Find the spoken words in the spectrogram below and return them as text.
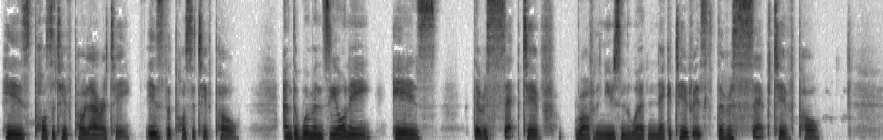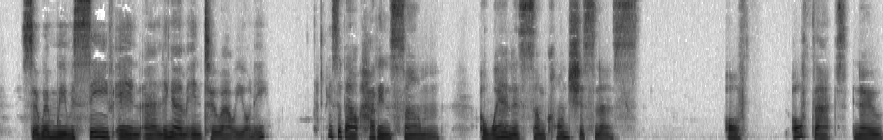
his positive polarity, is the positive pole. And the woman's yoni is the receptive, rather than using the word negative, it's the receptive pole. So when we receive in a lingam into our yoni, it's about having some awareness, some consciousness of of that, you know,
